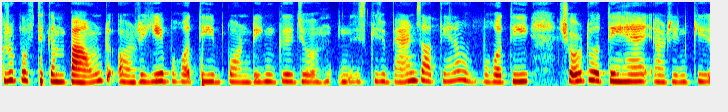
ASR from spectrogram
group of the compound और ये बहुत ही बॉन्डिंग जो, इसके जो बैंड्स आते हैं ना, वो बहुत ही शॉर्ट होते हैं और इनकी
